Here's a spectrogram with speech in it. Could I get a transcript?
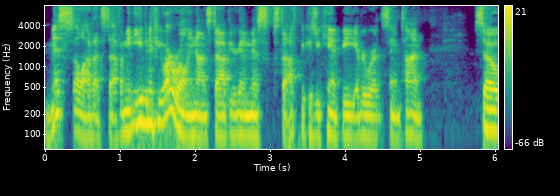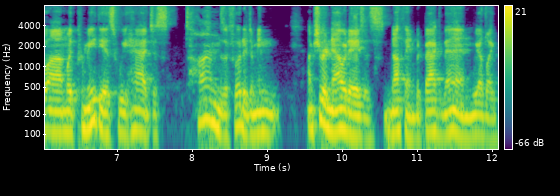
miss a lot of that stuff. I mean, even if you are rolling nonstop, you're going to miss stuff because you can't be everywhere at the same time. So um, with Prometheus, we had just tons of footage. I mean, I'm sure nowadays it's nothing, but back then we had like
